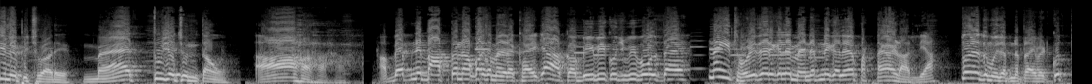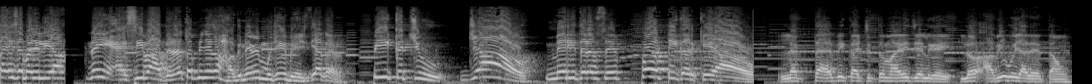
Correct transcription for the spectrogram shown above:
पीले पिछवाड़े। मैं तुझे चुनता हूँ। आ हा हा अबे अपने बाप का नौकर समझ रखा है क्या? कभी भी कुछ भी बोलता है। नहीं, थोड़ी देर के लिए मैंने अपने गले में पट्टा डाल लिया। तूने तो मुझे अपना प्राइवेट कुत्ता ही समझ लिया। नहीं, ऐसी बात है ना तो अपनी जगह हगने में मुझे ही भेज दिया कर। पीकचू जाओ, मेरी तरफ़ से पोटी करके आओ। लगता है पिकाचू तुम्हारी जल गई। लो, अभी बुझा देता हूँ।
